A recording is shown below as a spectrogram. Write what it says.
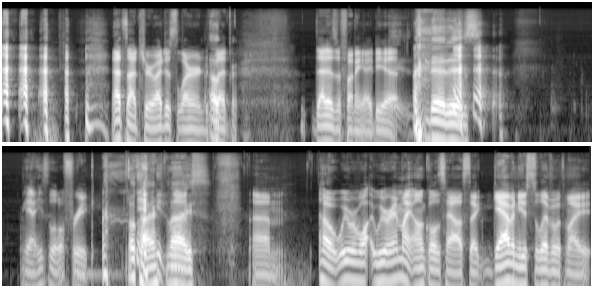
That's not true. I just learned, but Okay. That is a funny idea. that is Yeah, he's a little freak. okay. Nice. Um, oh, we were wa- we were in my uncle's house. That Gavin used to live with my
